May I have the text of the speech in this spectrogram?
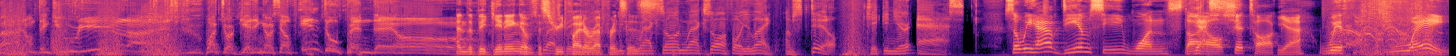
I don't think you realize what you're getting yourself into, pendejo. And the beginning of the Street Fighter guy. You can references. wax on, wax off all you like. I'm still kicking your ass. So we have DMC one style Yes. shit talk. Yeah. with way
